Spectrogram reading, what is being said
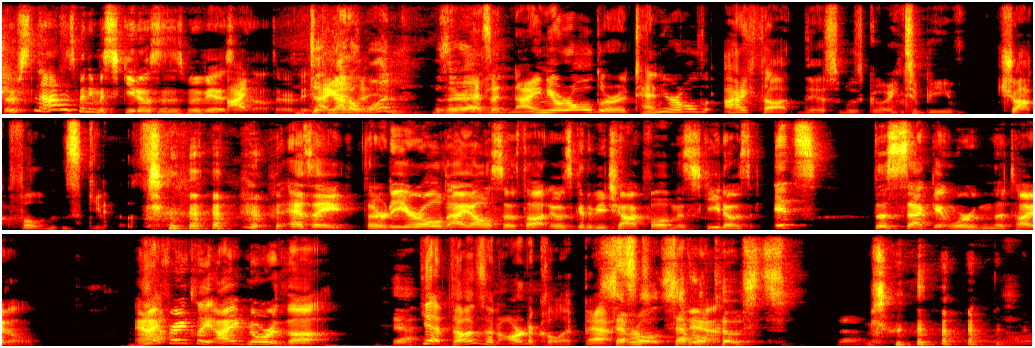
There's not as many mosquitoes in this movie as I, I thought there would be. Not a one. Was there as any? a nine year old or a ten year old? I thought this was going to be chock full of mosquitoes. as a thirty year old, I also thought it was going to be chock full of mosquitoes. It's the second word in the title. And yeah. I frankly I ignore the. Yeah. Yeah, there's an article at best. Several several yeah. coasts. Hey,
